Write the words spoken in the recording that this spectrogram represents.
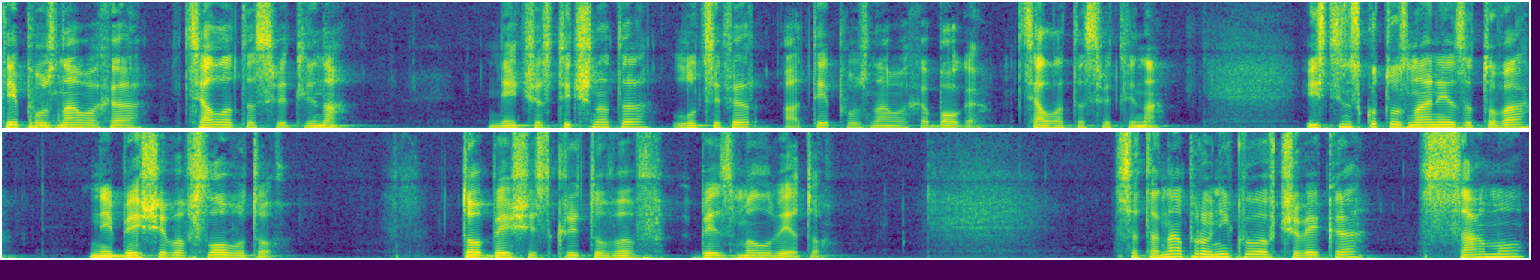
Те познаваха цялата светлина. Не частичната Луцифер, а те познаваха Бога, цялата светлина. Истинското знание за това не беше в Словото. То беше скрито в безмълвието. Сатана прониква в човека само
